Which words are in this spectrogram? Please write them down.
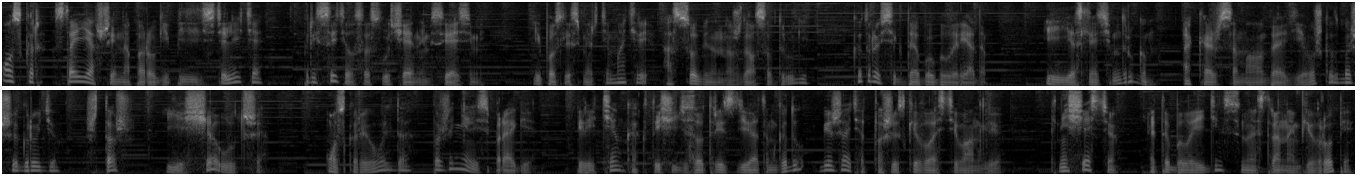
Оскар, стоявший на пороге 50-летия, присытился случайными связями и после смерти матери особенно нуждался в друге, который всегда бы был рядом. И если этим другом окажется молодая девушка с большой грудью, что ж, еще лучше. Оскар и Ольда поженились в Праге, перед тем, как в 1939 году бежать от фашистской власти в Англию. К несчастью, это была единственная страна в Европе,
